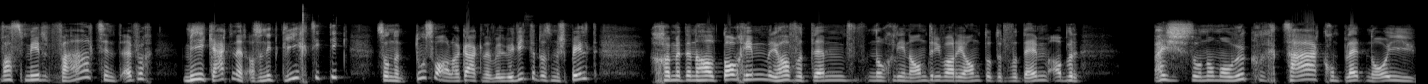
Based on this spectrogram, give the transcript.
was mir fehlt, sind einfach mehr Gegner. Also nicht gleichzeitig, sondern die Auswahl an Gegnern. Weil wie weiter das man spielt, kommen dann halt doch immer, ja, von dem noch ein eine andere Variante oder von dem, aber weißt du, so nochmal wirklich zehn komplett neue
